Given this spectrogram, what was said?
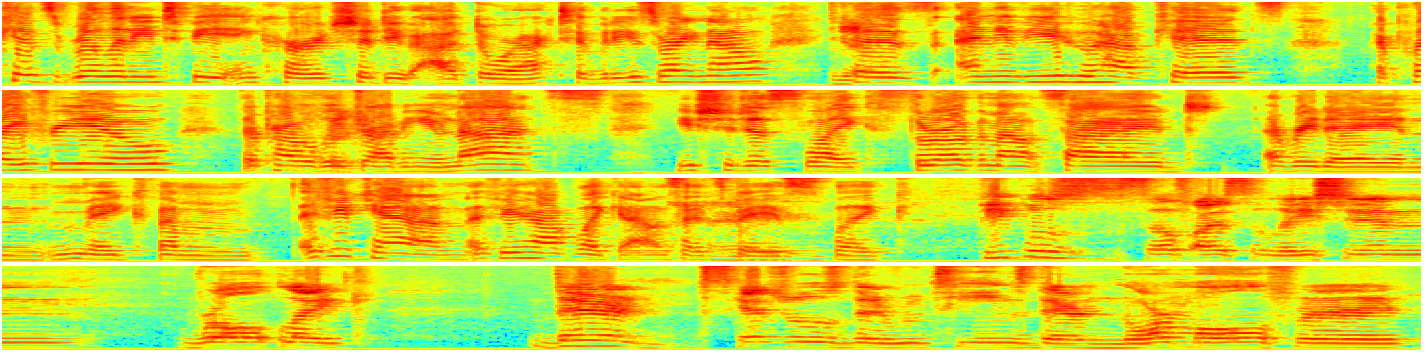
kids really need to be encouraged to do outdoor activities right now Yeah. because any of you who have kids I pray for you. They're probably driving you nuts. You should just like throw them outside every day and make them if you can, if you have like an outside Hey. space, like people's self isolation role like their schedules their routines their normal for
